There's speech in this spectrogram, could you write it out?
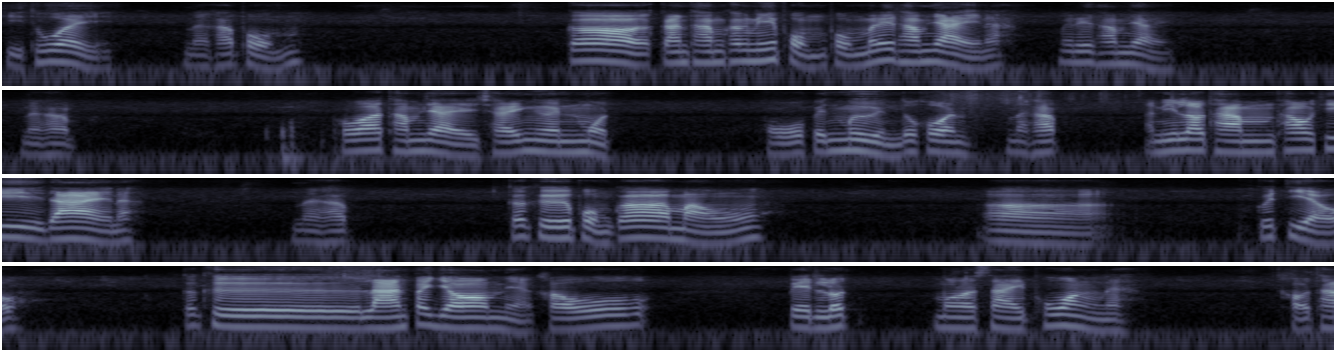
กี่ถ้วยนะครับผม ก็การทำครั้งนี้ผมผมไม่ได้ทำใหญ่นะ ไม่ได้ทำใหญ่นะครับ เพราะว่าทำใหญ่ใช้เงินหมดโอ้เป็นหมื่นทุกคนนะครับ อันนี้เราทำเท่าที่ได้นะนะครับ ก็คือผมก็เหมาอ่าก๋วยเตี๋ยว ก็คือร้านประยอมเนี่ยเขาเป็นรถมอเตอร์ไซค์พ่วงนะ เขาท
